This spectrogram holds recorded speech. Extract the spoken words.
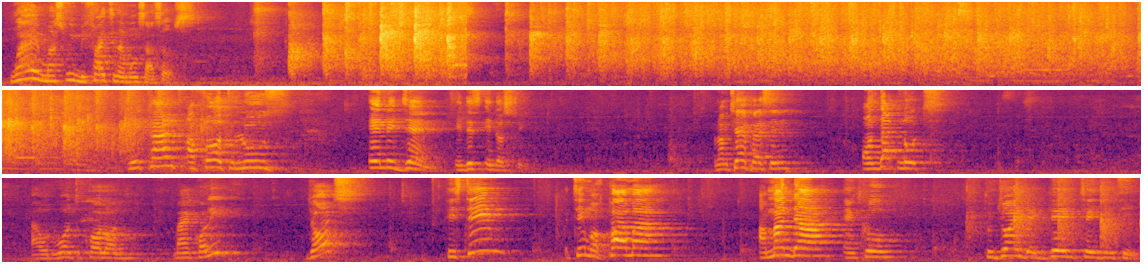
Why must we be fighting amongst ourselves? We can't afford to lose any gem in this industry. And I'm chairperson. On that note, I would want to call on my colleague, George, his team, a team of Palmer, Amanda, and co, to join the game changing team.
